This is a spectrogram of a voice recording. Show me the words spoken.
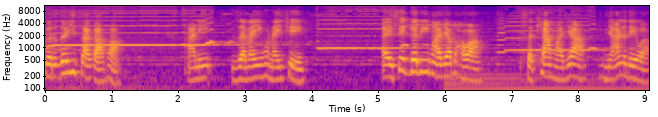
कर्दळीचा गाभा. आणि जनाई म्हणायचे ऐसे गरी माझ्या भावा सख्या माझ्या ज्ञानदेवा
